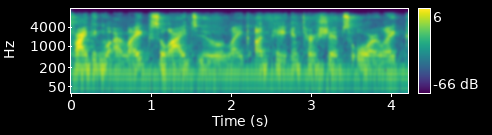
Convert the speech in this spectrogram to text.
finding what I like. So I do like unpaid internships or like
